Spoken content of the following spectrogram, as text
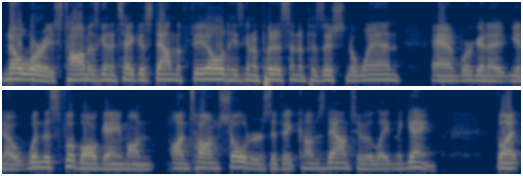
no worries. Tom is going to take us down the field. He's going to put us in a position to win and we're going to, you know, win this football game on on Tom's shoulders if it comes down to it late in the game. But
